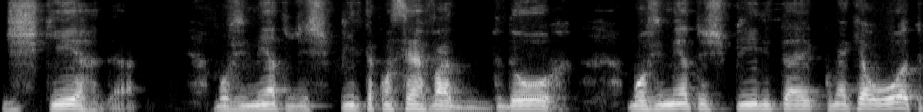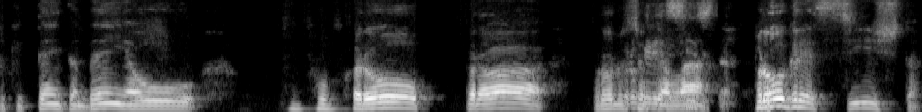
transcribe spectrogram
de esquerda, movimento de espírita conservador, movimento espírita, como é que é o outro que tem também? É o pro, pro, pro não sei o que lá, progressista.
